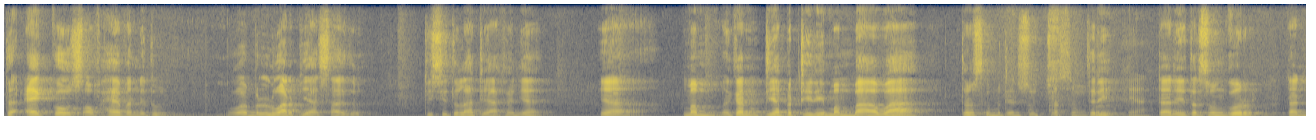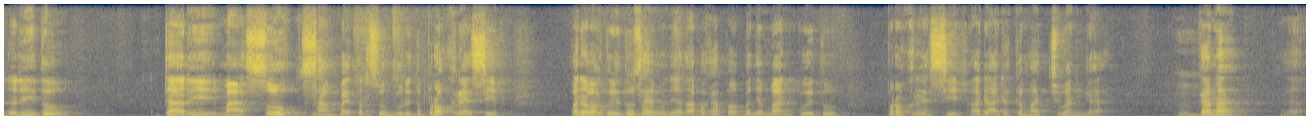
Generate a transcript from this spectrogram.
the echoes of heaven itu luar biasa itu. Di situlah dia akhirnya ya mem- kan dia berdiri membawa terus kemudian sujud. Tersungkur, Jadi ya. dari tersungkur dan dari itu dari masuk sampai tersungkur itu progresif. Pada waktu itu saya melihat apakah pe- penyembahanku itu progresif, ada ada kemajuan enggak? Karena eh,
